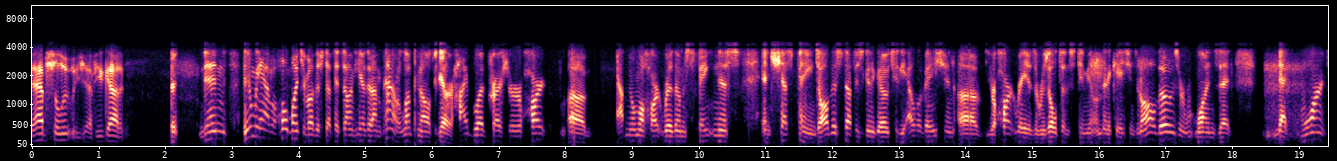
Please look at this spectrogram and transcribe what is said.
Absolutely, Jeff. You got it. Then then we have a whole bunch of other stuff that's on here that I'm kind of lumping all together. High blood pressure, heart uh, abnormal heart rhythms, faintness, and chest pains. All this stuff is going to go to the elevation of your heart rate as a result of the stimulant medications. And all those are ones that that warrant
